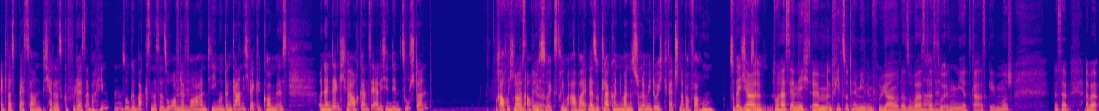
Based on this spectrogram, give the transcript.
etwas besser. Und ich hatte das Gefühl, der ist einfach hinten so gewachsen, dass er so auf der Mhm. Vorhand hing und dann gar nicht weggekommen ist. Und dann denke ich mir auch ganz ehrlich, in dem Zustand brauche ich ihn dann auch ja. nicht so extrem arbeiten. Also klar könnte man das schon irgendwie durchquetschen, aber warum? Zu welchem Ja, Sinn? du hast ja nicht ähm, einen Vizotermin im Frühjahr oder sowas, Nein, dass du nein. irgendwie jetzt Gas geben musst. Deshalb, aber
